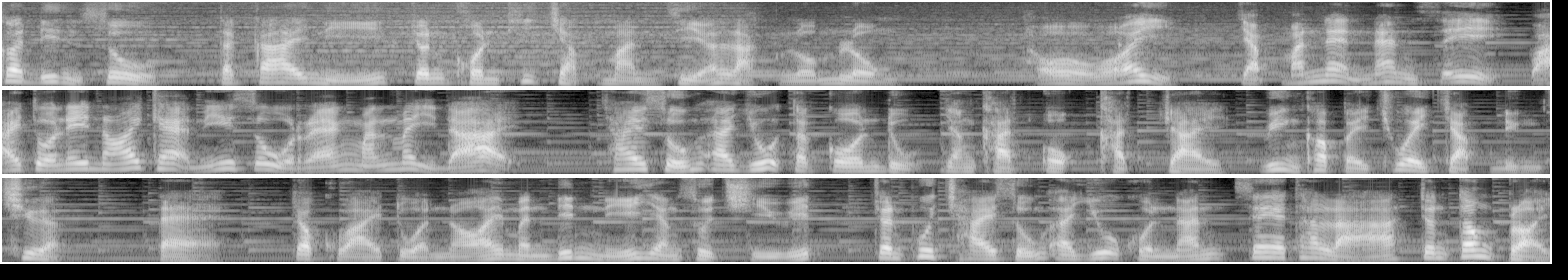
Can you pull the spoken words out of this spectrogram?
ก็ดิ้นสู้ตะกายหนีจนคนที่จับมันเสียหลักล้มลงโธ่เว้ย จับมันแน่นแน่นๆสิควายตัวน้อยๆแค่นี้สู้แรงมันไม่ได้ ชายสูงอายุตะโกนดุยังขัดอกขัดใจ วิ่งเข้าไปช่วยจับดึงเชือก แต่เจ้าควายตัวน้อยมันดิ้นหนีอย่างสุดชีวิต จนผู้ชายสูงอายุคนนั้นเซทลาจนต้องปล่อย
